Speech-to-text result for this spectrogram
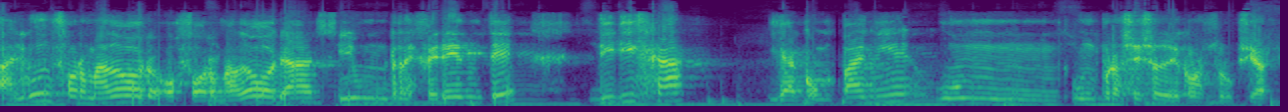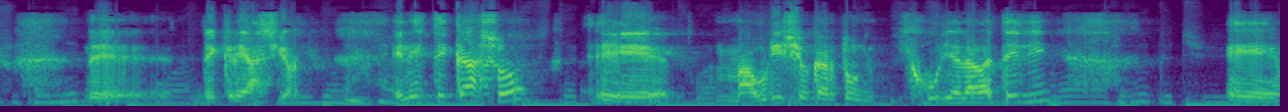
algún formador o formadora, ¿sí? un referente, dirija y acompañe un, un proceso de construcción, de, creación. En este caso, eh, Mauricio Cartún y Julia Lavatelli eh,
